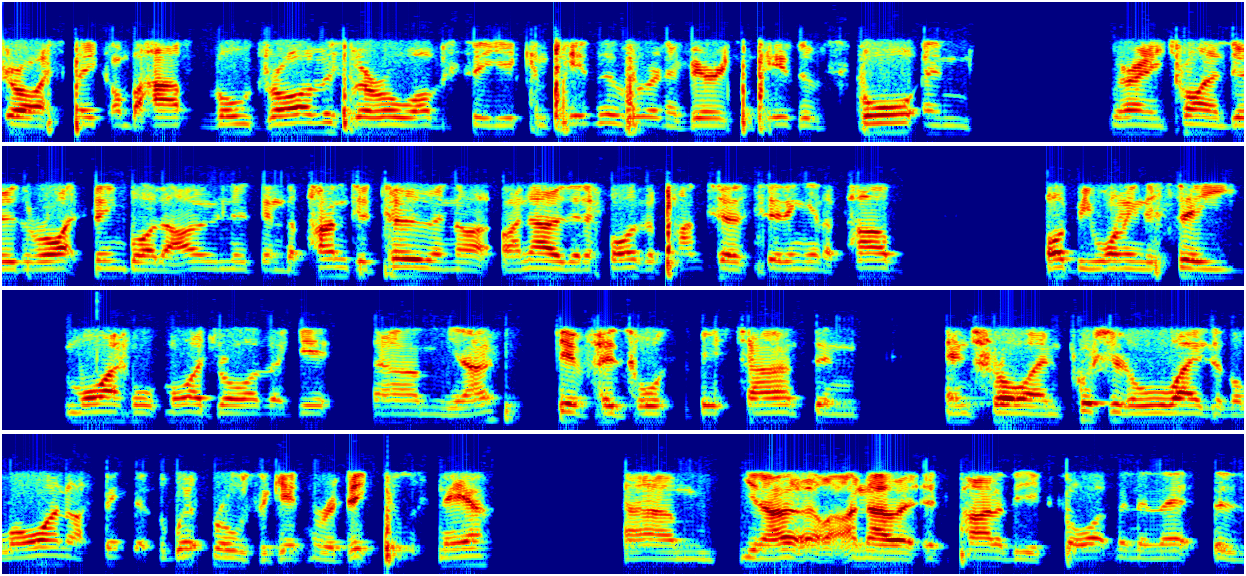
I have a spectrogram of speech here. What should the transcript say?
sure I speak on behalf of all drivers. We're all obviously competitive. We're in a very competitive sport, and we're only trying to do the right thing by the owners and the punter too. And I, I know that if I was a punter sitting in a pub, I'd be wanting to see my my driver get, um, you know, give his horse the best chance and and try and push it all the way to the line. I think that the whip rules are getting ridiculous now. Um, you know, I know it's part of the excitement, and that is,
